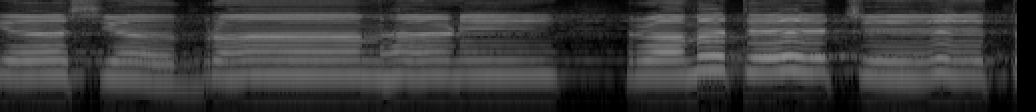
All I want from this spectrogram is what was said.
यस्य ब्राह्मणे रमते चेत्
